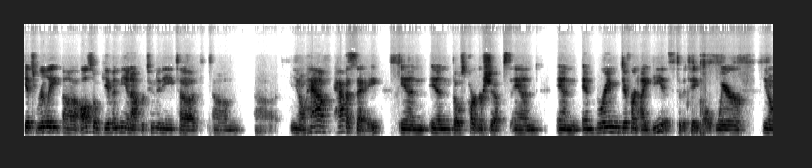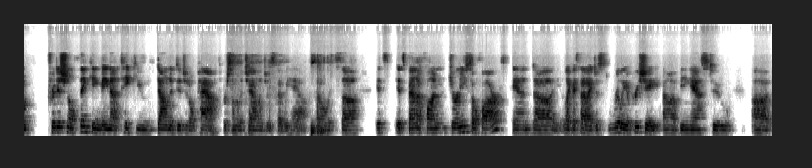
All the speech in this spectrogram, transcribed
it's really uh, also given me an opportunity to, um, uh, you know, have have a say in in those partnerships and and and bring different ideas to the table where you know traditional thinking may not take you down a digital path for some of the challenges that we have. So mm-hmm. it's uh, it's it's been a fun journey so far, and uh, like I said, I just really appreciate uh, being asked to uh,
